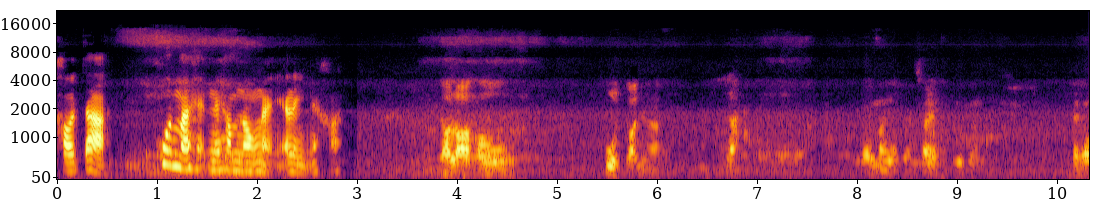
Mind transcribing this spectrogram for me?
เขาจะพูดมาในทำนองไหนอะไรอย่างเงี้ยค่ะเดี๋ยวรอเขาพูดก่อนดีกว่านะเราฟังแล้วก่อนใช่ดูก่อน ถ้าเขา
